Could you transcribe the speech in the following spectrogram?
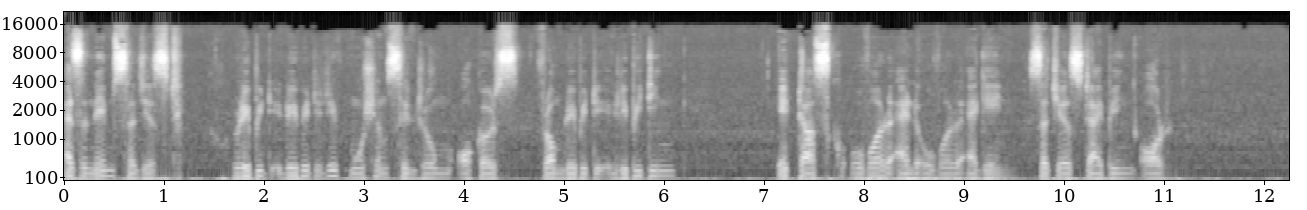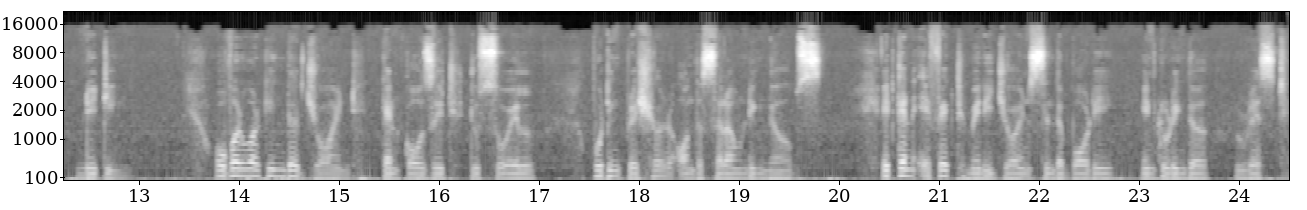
As the name suggests, repeat, repetitive motion syndrome occurs from repeat, repeating a task over and over again, such as typing or knitting. Overworking the joint can cause it to swell, putting pressure on the surrounding nerves. It can affect many joints in the body, including the wrist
